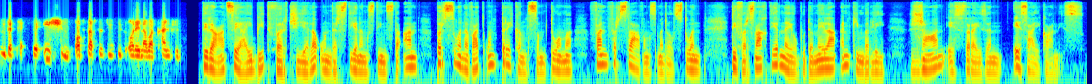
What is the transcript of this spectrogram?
to the, the issue of substance use disorder in our country. Die raad sê hy bied virtuele ondersteuningsdienste aan persone wat onttrekkingssimptome van verslawingsmiddels toon. Die verslag deur Neo Budamela in Kimberley, Jean Estreisen, SAIGanis.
